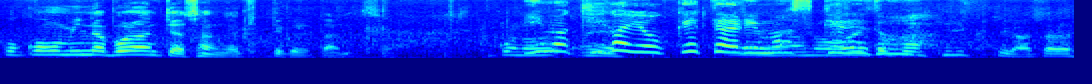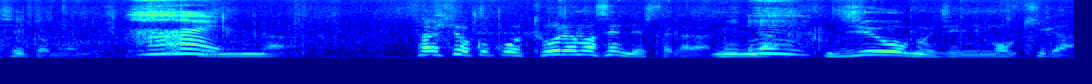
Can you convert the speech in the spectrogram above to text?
ここもみんなボランティアさんが切ってくれたんですよ。今木がよけてありますけれど、えー、切り口が新しいと思うんですけど、はい、みんな。最初はここ通れませんでしたからみんな、縦横無尽にもう木が。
